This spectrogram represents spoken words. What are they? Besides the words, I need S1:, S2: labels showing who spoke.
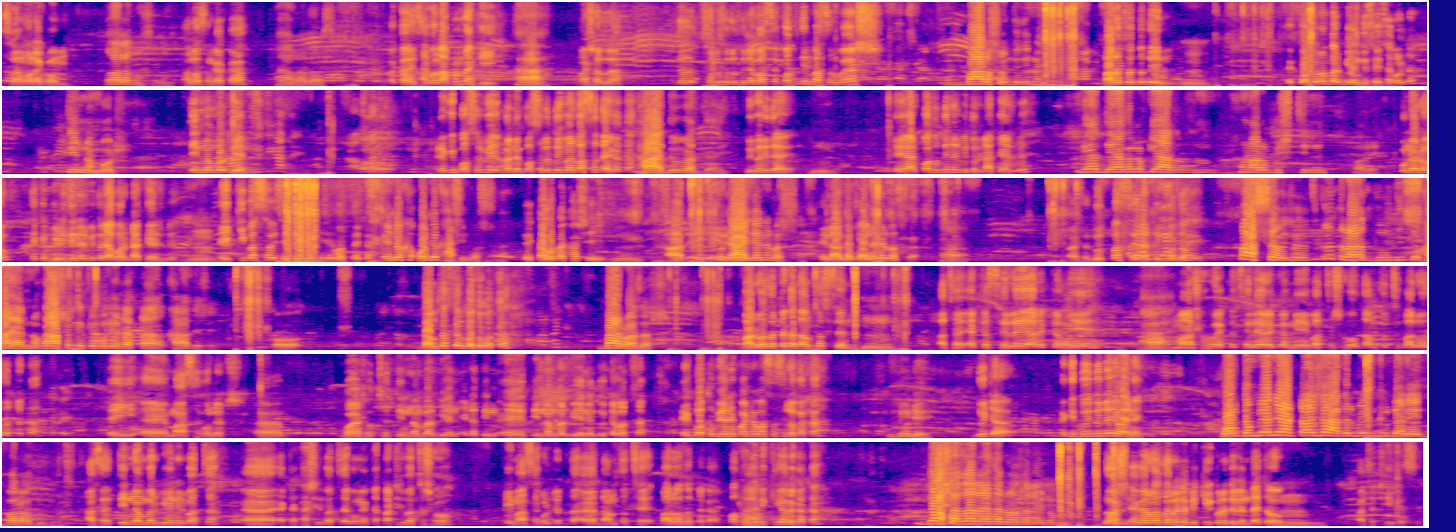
S1: আসসালামু আলাইকুম।
S2: ওয়ালাইকুম সালাম।
S1: ভালো আছেন কাকা?
S2: হ্যাঁ ভালো আছে।
S1: কাকা এই ছাগল আপনার নাকি?
S2: হ্যাঁ।
S1: মাশাল্লাহ তো ছোট ছোট দুটা বাচ্চা। কতদিন বাচ্চার বয়স?
S2: বারো চোদ্দ দিন
S1: বারো চোদ্দ দিন?
S2: হুম।
S1: কত নম্বর বিয়ান দিছে এই ছাগলটা?
S2: তিন নম্বর।
S1: তিন নম্বর বিয়ান ও এটা কি বছর বিয়ে মানে বছরে দুইবার বাচ্চা দেয় কাকা?
S2: হ্যাঁ দুইবার দেয়।
S1: দুইবারই দেয়?
S2: হুম।
S1: এই আর কতদিনের ভিতরে ডাকে আসবে?
S2: দিয়ে দেওয়া গেল কি আর পনেরো বিশ দিন পরে।
S1: পনেরো থেকে বিশ দিনের ভিতরে আবার ডাকে আসবে। এই কি বাচ্চা হয়েছে? এটা কিসের বাচ্চা এটা?
S2: এটা ওটা খাসির বাচ্চা।
S1: এই কালোটা খাসি? আর এই
S2: ওটা আইল্যান্ডের বাচ্চা।
S1: এই লালটা কি আইল্যান্ডের বাচ্চা?
S2: হ্যাঁ।
S1: আচ্ছা দুধ পাচ্ছে এটা ঠিক মতো
S2: পাচ্ছে তোরা দুধই তো খায় আর ঘাস হয়ে কেবল এটা একটা খাওয়া দিছে।
S1: ও। দাম চাচ্ছেন কত কাকা?
S2: বারো হাজার।
S1: বারো হাজার টাকা দাম চাচ্ছেন?
S2: হুম।
S1: আচ্ছা একটা ছেলে আর একটা মেয়ে। মা সহ একটা ছেলে আর একটা মেয়ে বাচ্চা সহ দাম চাচ্ছে বারো হাজার টাকা। এই মা ছাগলের বয়স হচ্ছে তিন নাম্বার বিয়েন এটা তিন তিন নাম্বার বিয়েনে দুইটা বাচ্চা। এই গত বিয়েনে কয়টা বাচ্চা ছিল কাকা?
S2: দুটে
S1: দুইটা? কি দুই দুইটাই হয় নাকি?
S2: প্রথম বিয়ানি একটা হয়েছে আগের বিয়ানি দুটার এই বারো দুটো
S1: আচ্ছা তিন নাম্বার বিয়েনের বাচ্চা একটা খাসির বাচ্চা এবং একটা পাঠির বাচ্চা সহ এই মা ছাগলটার আহ, দাম চাচ্ছে বারো হাজার টাকা। কত হলে
S2: হ্যাঁ।
S1: বিক্রি হবে কাকা?
S2: দশ হাজার এগারো হাজার এরকম।
S1: দশ এগারো হাজার হলে বিক্রি করে দেবেন তাই তো? আচ্ছা ঠিক আছে।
